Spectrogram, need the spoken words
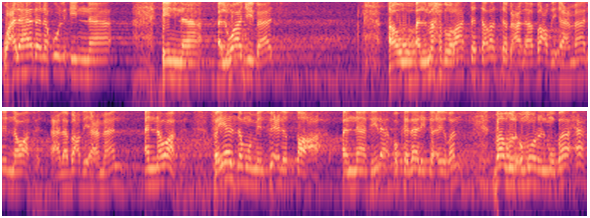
وعلى هذا نقول إن إن الواجبات أو المحظورات تترتب على بعض أعمال النوافل على بعض أعمال النوافل. فيلزم من فعل الطاعة النافلة وكذلك أيضا بعض الأمور المباحة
